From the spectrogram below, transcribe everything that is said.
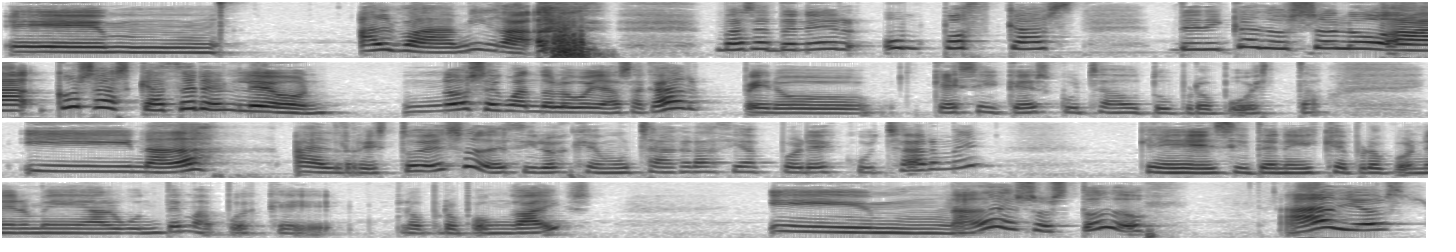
Em, Alba, amiga, vas a tener un podcast dedicado solo a cosas que hacer en León. No sé cuándo lo voy a sacar, pero que sí que he escuchado tu propuesta. Y nada, al resto eso, deciros que muchas gracias por escucharme, que si tenéis que proponerme algún tema, pues que lo propongáis. Y nada, eso es todo. Adiós.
